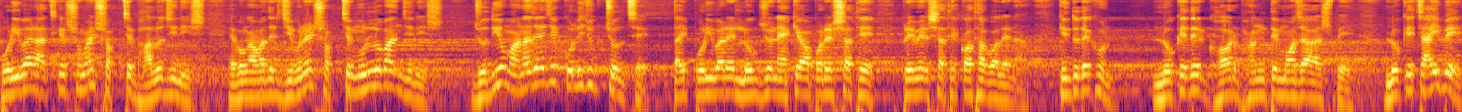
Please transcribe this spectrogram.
পরিবার আজকের সময় সবচেয়ে ভালো জিনিস এবং আমাদের জীবনের সবচেয়ে মূল্যবান জিনিস। যদিও মানা যায় যে, কলিযুগ চলছে, তাই পরিবারের লোকজন একে অপরের সাথে প্রেমের সাথে কথা বলে না। কিন্তু দেখুন, লোকেদের ঘর ভাঙতে মজা আসবে। লোকে চাইবে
